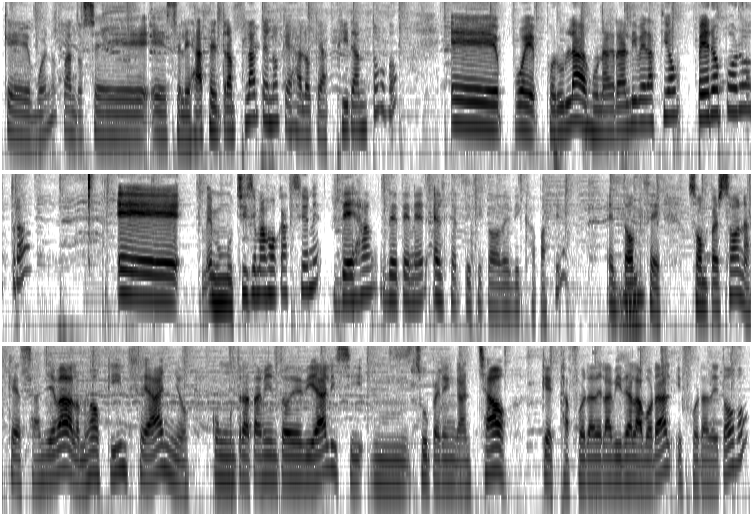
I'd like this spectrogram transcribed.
que bueno, cuando se, eh, se, les hace el trasplante, ¿no? Que es a lo que aspiran todos, eh, pues por un lado es una gran liberación, pero por otro en muchísimas ocasiones dejan de tener el certificado de discapacidad. Entonces, son personas que se han llevado a lo mejor 15 años con un tratamiento de diálisis mm, súper enganchado, que está fuera de la vida laboral y fuera de todo,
